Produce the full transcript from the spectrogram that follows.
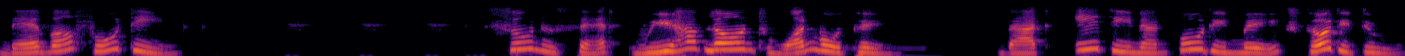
There were fourteen. Sonu said, We have learnt one more thing that 18 and 14 makes 32.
